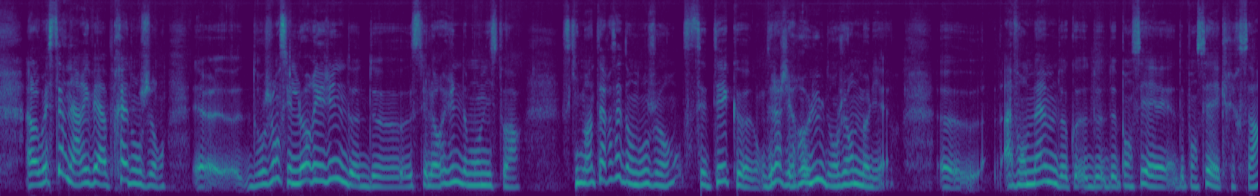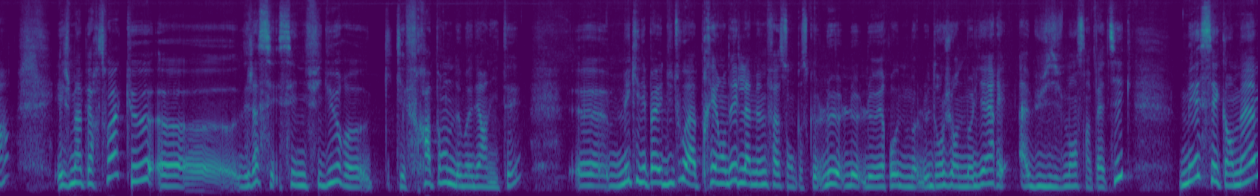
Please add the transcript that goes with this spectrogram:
Alors western est arrivé après Don Juan. Euh, Don Juan, c'est l'origine de, de- c'est l'origine de mon histoire. Ce qui m'intéressait dans Don Juan, c'était que donc déjà j'ai relu le Don Juan de Molière euh, avant même de, de- de penser à, de penser à écrire ça, et je m'aperçois que euh, déjà c'est une figure qui, est frappante de modernité. euh, mais qui n'est pas du tout à appréhender de la même façon, parce que le, le- le héros, de le Don Juan de Molière est abusivement sympathique, mais c'est quand même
